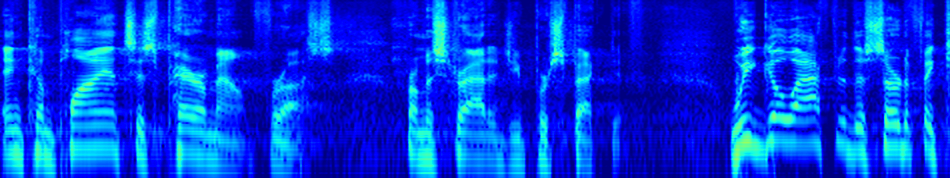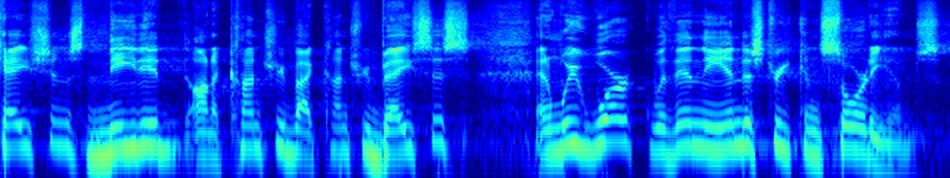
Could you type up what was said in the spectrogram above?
and compliance is paramount for us from a strategy perspective. We go after the certifications needed on a country by country basis, and we work within the industry consortiums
